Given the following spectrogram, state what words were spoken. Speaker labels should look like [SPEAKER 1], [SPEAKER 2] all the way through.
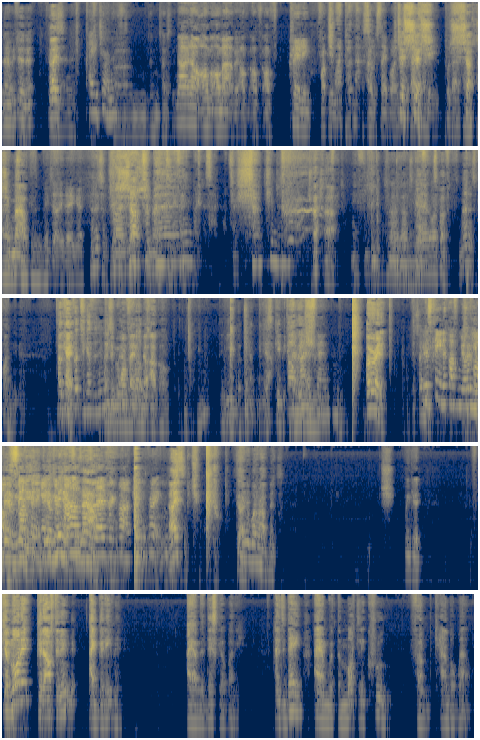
[SPEAKER 1] No, we're doing it.
[SPEAKER 2] Guys,
[SPEAKER 3] Hey, Joanna.
[SPEAKER 1] Um, didn't taste it.
[SPEAKER 4] No, no, I'm, I'm out of it. I've, I've, I've clearly
[SPEAKER 2] do
[SPEAKER 4] fucking
[SPEAKER 2] you mind putting that aside?
[SPEAKER 4] overstayed by.
[SPEAKER 1] Just
[SPEAKER 4] by
[SPEAKER 1] shush.
[SPEAKER 4] shitty.
[SPEAKER 2] Put that
[SPEAKER 1] Shut
[SPEAKER 2] aside.
[SPEAKER 1] Your mouth.
[SPEAKER 2] want to smoke
[SPEAKER 4] Exactly. There you go.
[SPEAKER 2] in the video. No, it's not-
[SPEAKER 1] Just
[SPEAKER 2] try-
[SPEAKER 1] shut your mouth.
[SPEAKER 2] Put it aside. Shut your mouth. If you
[SPEAKER 4] No, that's
[SPEAKER 2] Yeah,
[SPEAKER 4] good.
[SPEAKER 2] it's perfect. No, it's fine. Leave it. Okay.
[SPEAKER 5] Put together the
[SPEAKER 2] And
[SPEAKER 5] music.
[SPEAKER 2] do me one
[SPEAKER 5] have as
[SPEAKER 2] favour, no alcohol.
[SPEAKER 5] Did you put together? Yeah.
[SPEAKER 2] Just keep it
[SPEAKER 3] I
[SPEAKER 2] clean.
[SPEAKER 3] like this game.
[SPEAKER 2] Are we ready?
[SPEAKER 1] It's
[SPEAKER 3] It
[SPEAKER 1] only,
[SPEAKER 3] was clean apart from your
[SPEAKER 1] It's only
[SPEAKER 3] cops.
[SPEAKER 1] be a minute,
[SPEAKER 3] fucking
[SPEAKER 1] it'll be a
[SPEAKER 3] against
[SPEAKER 1] minute from
[SPEAKER 3] houses
[SPEAKER 1] now.
[SPEAKER 3] and every fucking room.
[SPEAKER 2] Guys?
[SPEAKER 5] It's
[SPEAKER 1] Go.
[SPEAKER 5] only one and a half minutes.
[SPEAKER 1] we good.
[SPEAKER 2] Good morning, good afternoon, and good evening. I am the Disco Bunny, and today I am with the motley crew from Camberwell.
